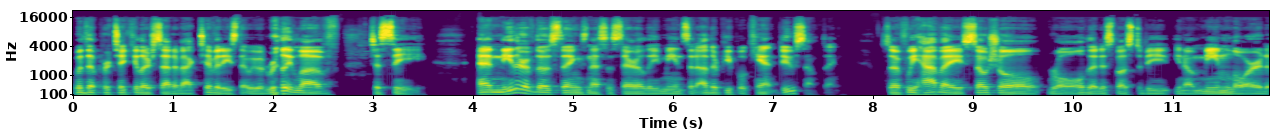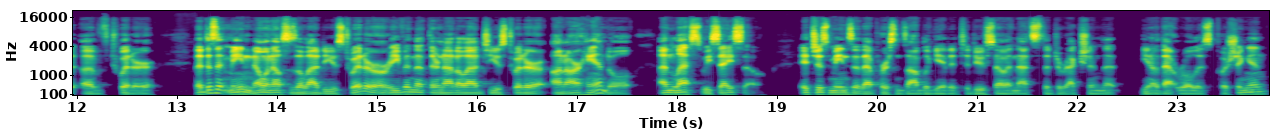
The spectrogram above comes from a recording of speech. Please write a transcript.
with a particular set of activities that we would really love to see. And neither of those things necessarily means that other people can't do something. So if we have a social role that is supposed to be, you know, meme lord of Twitter, that doesn't mean no one else is allowed to use Twitter or even that they're not allowed to use Twitter on our handle unless we say so. It just means that that person's obligated to do so and that's the direction that, you know, that role is pushing in.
